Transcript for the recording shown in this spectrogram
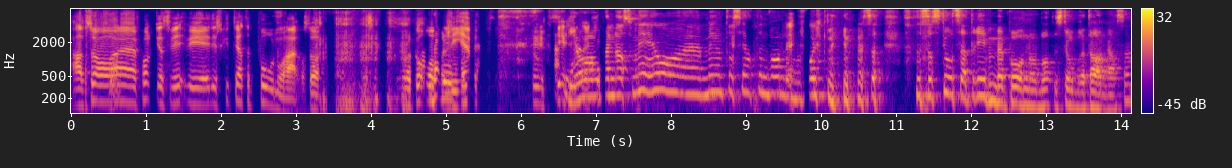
Altså, eh, folkens, vi, vi, diskuterte porno her, og så dere. Ja, men altså, vi er jo eh, vi er interessert i den vanlige befolkningen som stort sett driver med porno borte i Storbritannia. Så.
